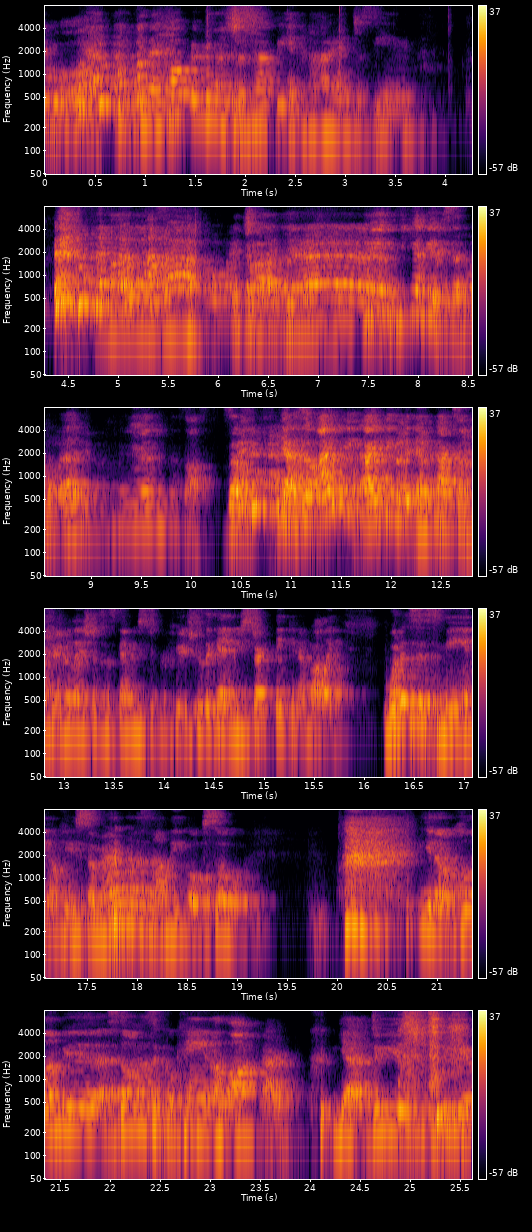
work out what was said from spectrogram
Yeah, and I hope everyone's just happy and high and just eating. oh my god, yes. I mean, you can't be upset about that. Oh So yeah, so I think I think the impacts on trade relations is going to be super huge because again, you start thinking about like, what does this mean? Okay, so marijuana is now legal, so you know, Colombia still has a cocaine a lock. Uh, Yeah, do you? Do you?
